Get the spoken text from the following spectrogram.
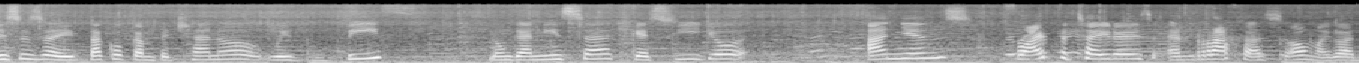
This is a taco campechano with beef, longaniza, quesillo, onions, fried potatoes, and rajas. Oh my god.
